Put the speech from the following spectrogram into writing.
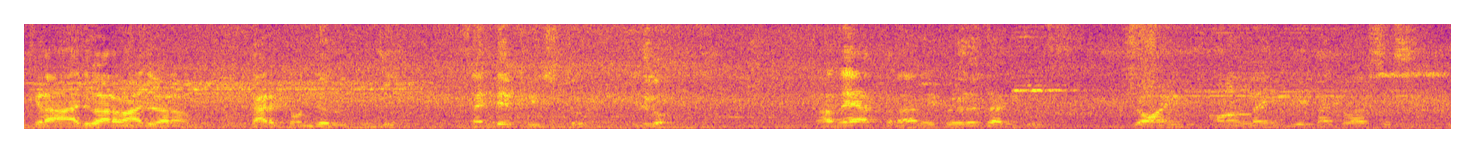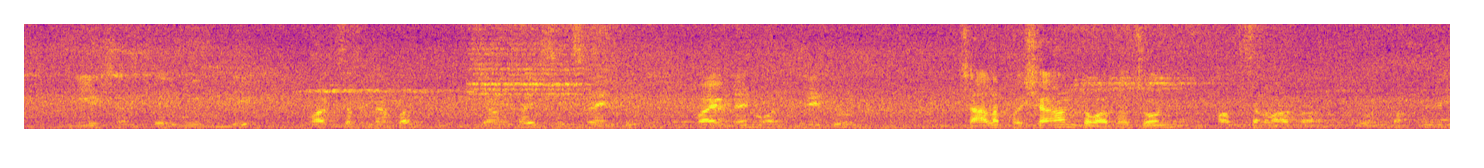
ఇక్కడ ఆదివారం ఆదివారం కార్యక్రమం జరుగుతుంది. సండే ఫీస్ట్ ఇదిగో రథయాత్ర రేపు ఏడో తారీఖు. Joint online Gita classes English and Telugu ఉంది WhatsApp number seven five six nine two five nine one three two. చాలా ప్రశాంత వాతావరణం చూడండి పచ్చని వాతావరణం పక్కనే?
